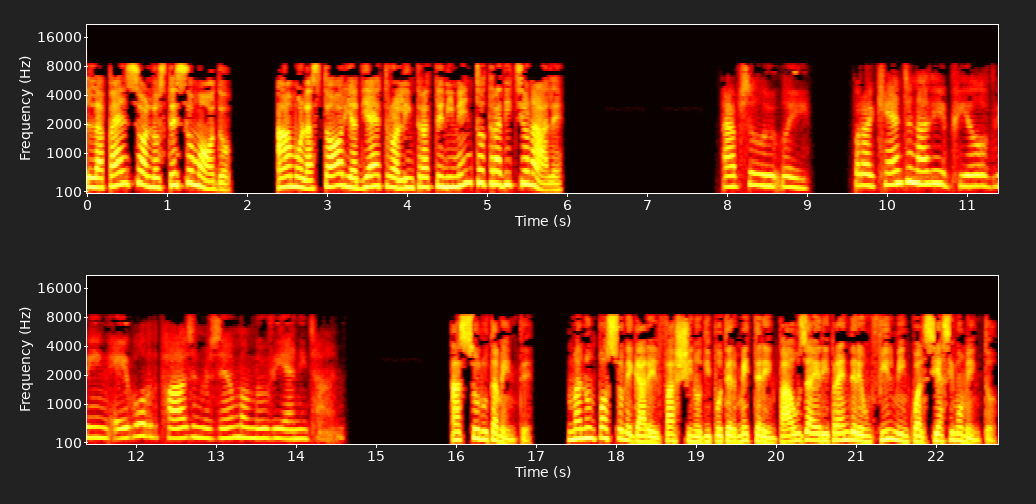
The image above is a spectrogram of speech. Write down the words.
La penso allo stesso modo. Amo la storia dietro all'intrattenimento tradizionale. Absolutely. But I can't deny the appeal of being able to pause and resume a movie anytime. Assolutamente. Ma non posso negare il fascino di poter mettere in pausa e riprendere un film in qualsiasi momento.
